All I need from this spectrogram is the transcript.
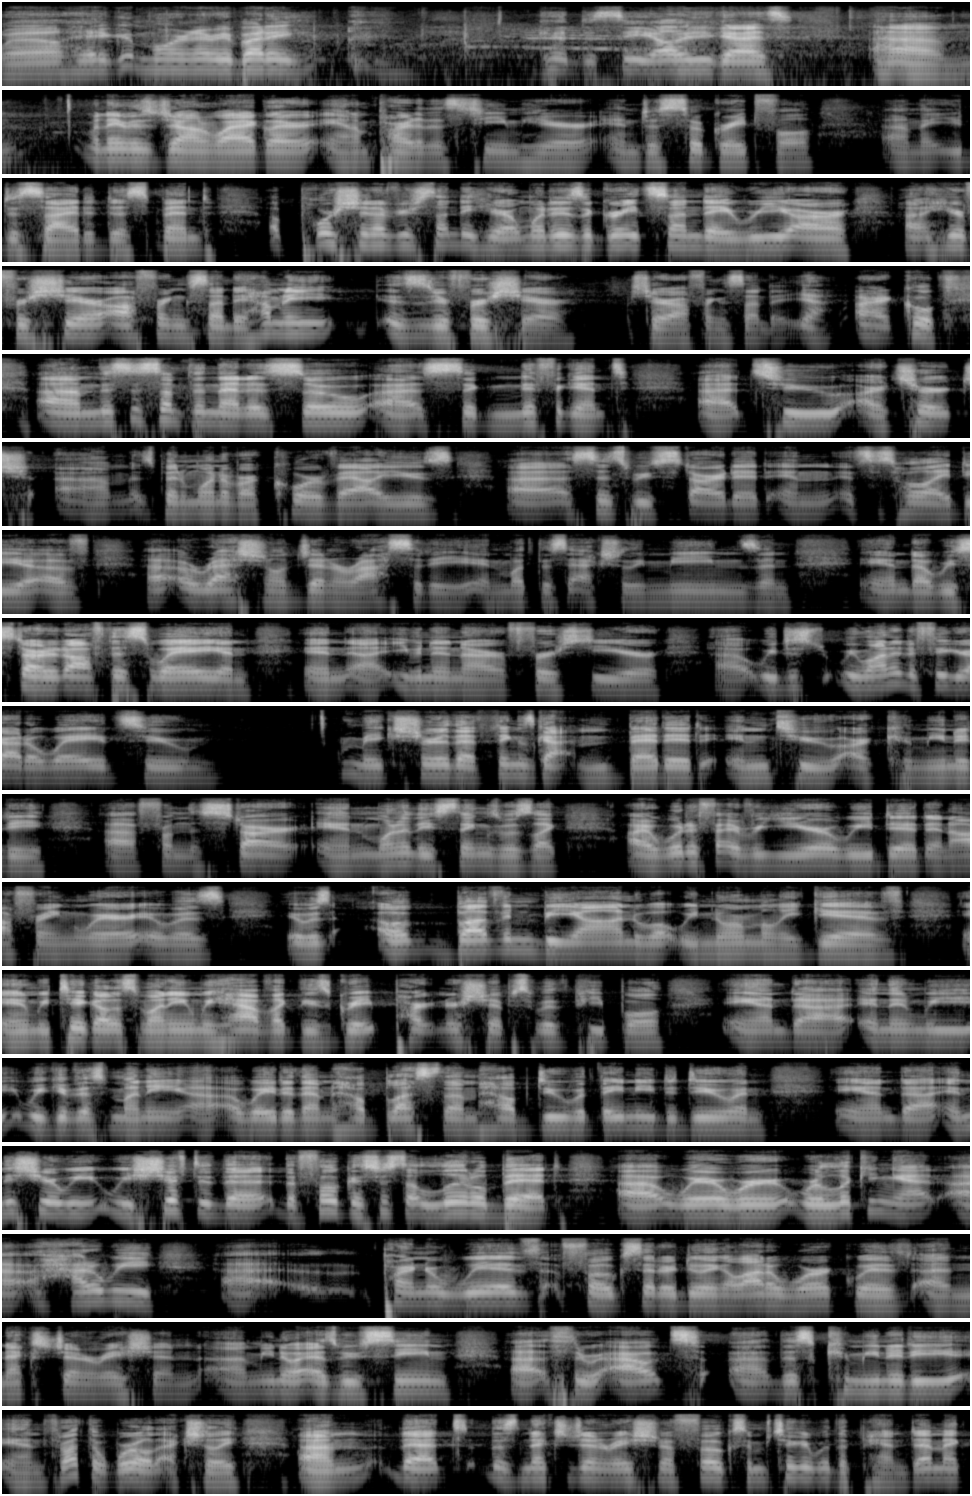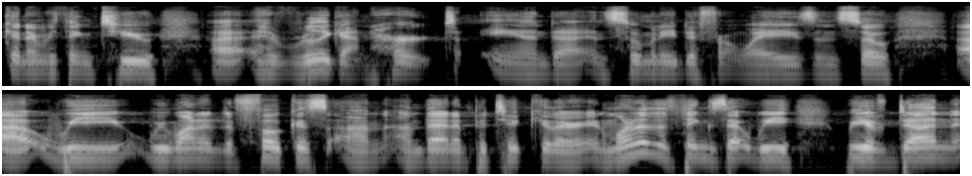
Well, hey, good morning, everybody. good to see all of you guys. Um, my name is John Wagler, and I'm part of this team here, and just so grateful um, that you decided to spend a portion of your Sunday here And what is a great Sunday. We are uh, here for Share Offering Sunday. How many This is your first share? Share Offering Sunday. Yeah. All right, cool. Um, this is something that is so uh, significant uh, to our church. Um, it's been one of our core values uh, since we've started, and it's this whole idea of uh, irrational generosity and what this actually means. And and uh, we started off this way, and and uh, even in our first year, we just we wanted to figure out a way to make sure that things got embedded into our community uh, from the start. And one of these things was like, all right, what if every year we did an offering where it was it was above and beyond what we normally give, and we take all this money and we have like these great partnerships with people, and uh, and then we we give this money uh, away to them to help bless them, help do what they need to do, and and uh, and this year we we shifted the the focus just a little bit, uh, where we're we're looking at uh, how do we partner with folks that are doing a lot of work with uh, next generation. Um, you know, as we've seen uh, throughout uh, this community and throughout the world, actually, um, that this next generation of folks, in particular with the pandemic and everything too, uh, have really gotten hurt and uh, in so many different ways. And so uh, we we wanted to focus on on that in particular. And one of the things that we we have done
